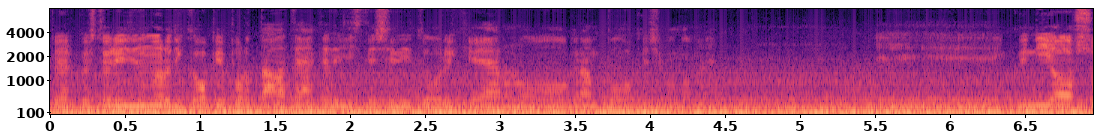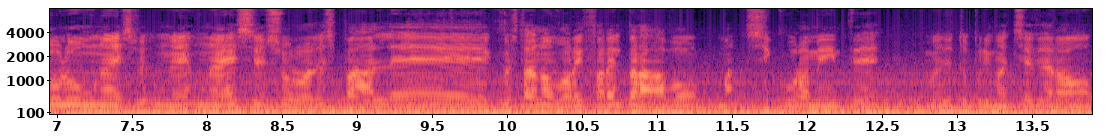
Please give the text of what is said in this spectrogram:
per questioni di numero di copie portate anche dagli stessi editori che erano gran poche secondo me quindi ho solo una, una, una S solo alle spalle quest'anno vorrei fare il bravo ma sicuramente come ho detto prima cederò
